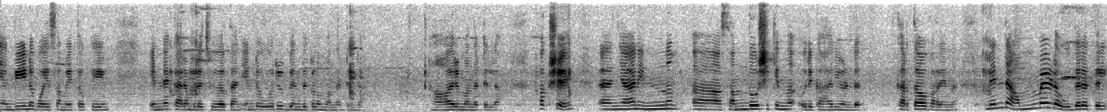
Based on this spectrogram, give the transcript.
ഞാൻ വീണു പോയ സമയത്തൊക്കെയും എന്നെ കരം പിടിച്ചു ഉയർത്താൻ എന്റെ ഒരു ബന്ധുക്കളും വന്നിട്ടില്ല. ആരും വന്നിട്ടില്ല. പക്ഷേ ഞാൻ ഇന്നും സന്തോഷിക്കുന്ന ഒരു കാര്യമുണ്ട്. കർത്താവ് പറയുന്ന നിന്റെ അമ്മയുടെ ഉദരത്തിൽ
